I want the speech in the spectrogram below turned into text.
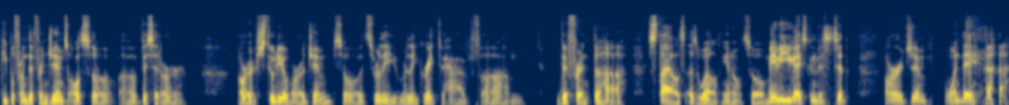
people from different gyms also uh, visit our our studio or a gym. So it's really really great to have um, different uh, styles as well. You know, so maybe you guys can visit our gym one day.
